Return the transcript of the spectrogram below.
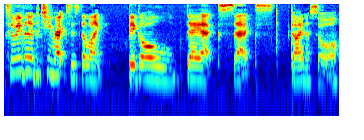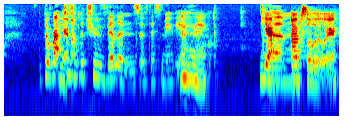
So even though the t-rex is the like big old deus ex dinosaur the raptors Yeah. are the true villains of this movie Mhm. i think Yeah, Um, absolutely.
